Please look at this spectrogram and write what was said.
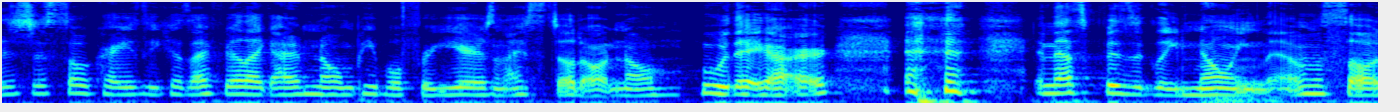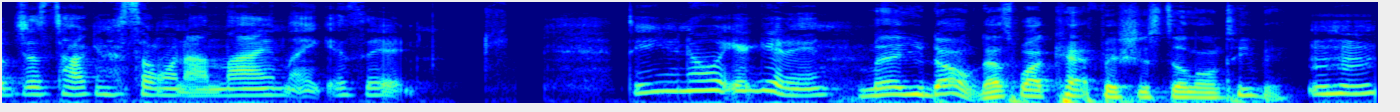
It's just so crazy because I feel like I've known people for years and I still don't know who they are. and that's physically knowing them. So just talking to someone online, like, is it, do you know what you're getting? Man, you don't. That's why Catfish is still on TV. Mm-hmm.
